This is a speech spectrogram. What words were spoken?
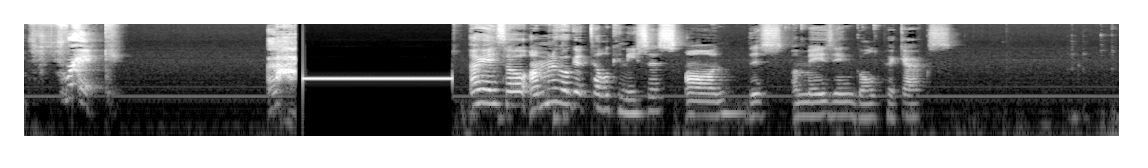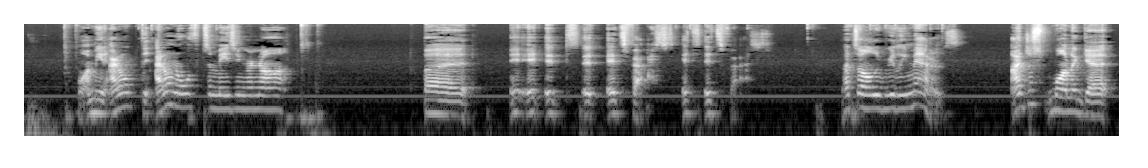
Frick! Ah! Okay, so I'm gonna go get telekinesis on this amazing gold pickaxe. Well, I mean, I don't I don't know if it's amazing or not, but it, it it's it, it's fast. It's it's fast. That's all that really matters. I just want to get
